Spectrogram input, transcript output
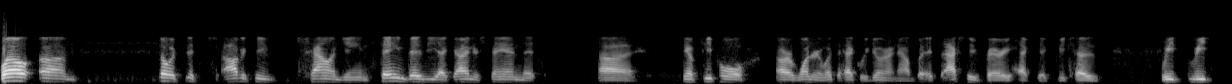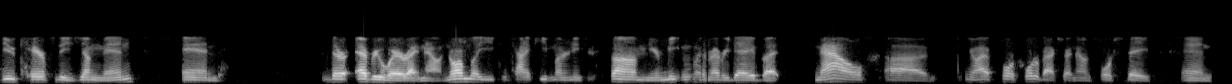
Well, um, so it's, it's obviously challenging and staying busy. Like I understand that, uh, you know, people are wondering what the heck we're doing right now, but it's actually very hectic because we we do care for these young men and they're everywhere right now. Normally you can kind of keep them underneath your thumb and you're meeting with them every day, but now uh, you know I have four quarterbacks right now in four states, and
